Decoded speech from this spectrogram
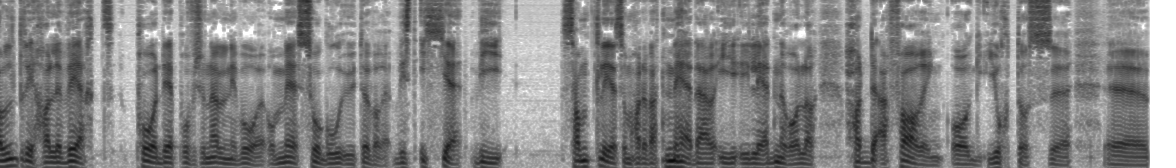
aldri ha levert på det profesjonelle nivået og med så gode utøvere hvis ikke vi samtlige som hadde vært med der i, i ledende roller, hadde erfaring og gjort oss, eh,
